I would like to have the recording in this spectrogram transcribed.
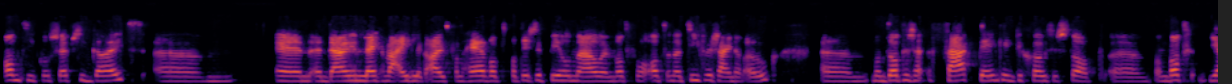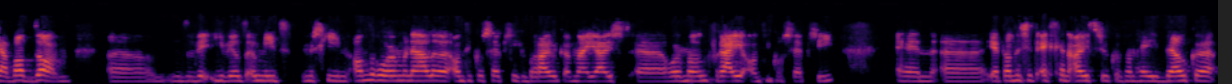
anticonceptieguide. Um, en, en daarin leggen we eigenlijk uit van hè, wat, wat is de pil nou en wat voor alternatieven zijn er ook. Um, want dat is vaak denk ik de grootste stap. Um, van wat, ja, wat dan? je wilt ook niet misschien andere hormonale anticonceptie gebruiken, maar juist uh, hormoonvrije anticonceptie. En uh, ja, dan is het echt gaan uitzoeken van hey, welke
